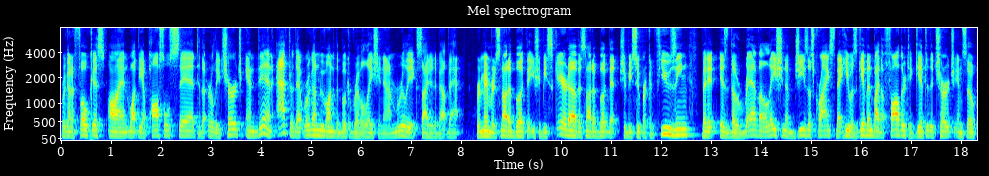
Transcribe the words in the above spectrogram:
we're going to focus on what the apostles said to the early church. And then after that, we're going to move on to the book of Revelation. And I'm really excited about that. Remember, it's not a book that you should be scared of. It's not a book that should be super confusing, but it is the revelation of Jesus Christ that he was given by the Father to give to the church. And so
